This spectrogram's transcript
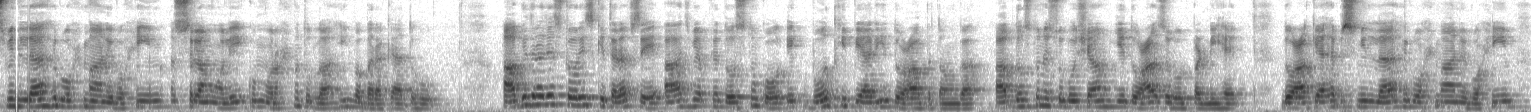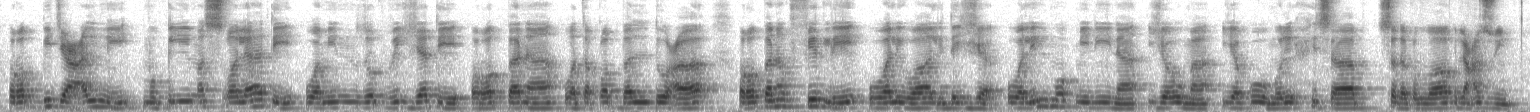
بسم اللہ الرحمن الرحیم السلام علیکم ورحمۃ اللہ وبرکاتہ۔ عابد راجہ سٹوریز کی طرف سے آج میں اپنے دوستوں کو ایک بہت ہی پیاری دعا بتاؤں گا۔ آپ دوستوں نے صبح و شام یہ دعا ضرور پڑھنی ہے۔ دعا کیا ہے؟ بسم اللہ الرحمن الرحیم رب جعلنی مقیم الصلاة ومن ذریتی ربنا وتقبل دعا. ربنا اغفر لی ولوالدی وللمؤمنین یوم یقوم الحساب. صدق اللہ العظیم.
